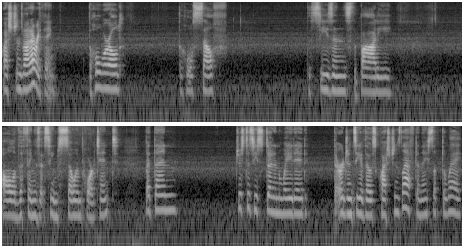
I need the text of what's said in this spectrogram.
questions about everything the whole world, the whole self, the seasons, the body, all of the things that seem so important. But then, just as he stood and waited, the urgency of those questions left and they slipped away.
